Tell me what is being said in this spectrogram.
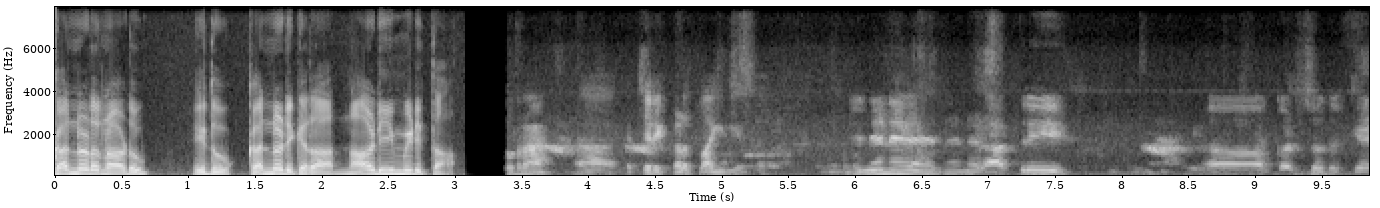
ಕನ್ನಡ ನಾಡು ಇದು ಕನ್ನಡಿಗರ ನಾಡಿ ಮಿಡಿತ. ಕಚೇರಿ ಕಳಪಾಗಿದೆ ಸರ್. ನಿನ್ನೆನೆ ನಿನ್ನೆ ರಾತ್ರಿ ಕಳಿಸೋದಕ್ಕೆ ಕಳ್ಸೋದಕ್ಕೆ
